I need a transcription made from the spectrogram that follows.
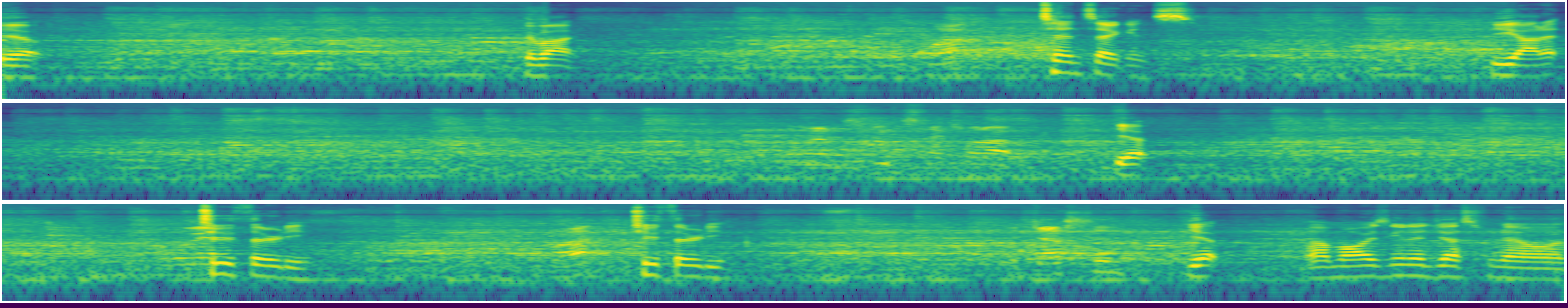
Yep. Goodbye. What? 10 seconds. You got it? I'm gonna speed this next one up. Yep. What do we 230. have? 230. Adjusted? Yep. I'm always gonna adjust from now on.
